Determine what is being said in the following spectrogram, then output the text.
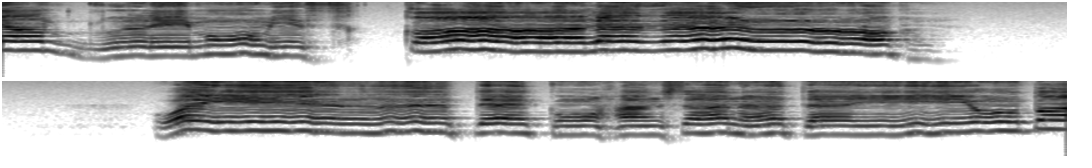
يظلم مثقال ذرة وإن تك حسنة يضاعفها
